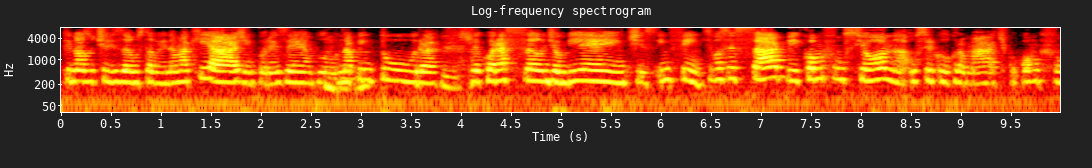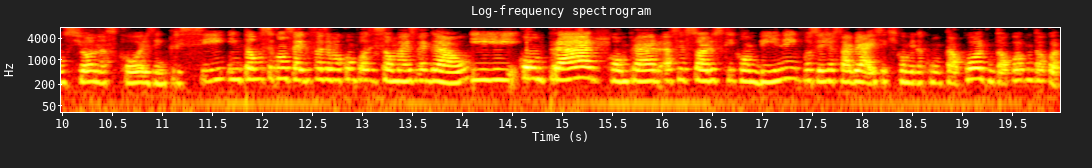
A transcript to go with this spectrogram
que nós utilizamos também na maquiagem, por exemplo, uhum. na pintura, Isso. decoração de ambientes, enfim. Se você sabe como funciona o círculo cromático, como que funciona as cores entre si, então você consegue fazer uma composição mais legal e comprar, comprar acessórios que combinem. Você já sabe, ah, esse aqui combina com tal cor, com tal cor, com tal cor.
